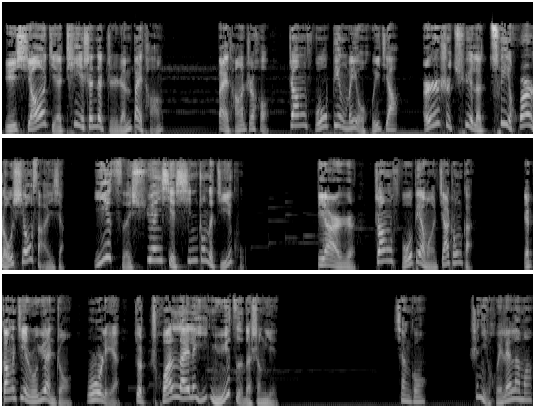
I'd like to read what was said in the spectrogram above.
与小姐替身的纸人拜堂。拜堂之后。张福并没有回家，而是去了翠花楼潇洒一下，以此宣泄心中的疾苦。第二日，张福便往家中赶，也刚进入院中，屋里就传来了一女子的声音：“相公，是你回来了吗？”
